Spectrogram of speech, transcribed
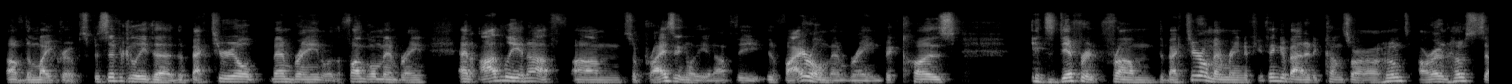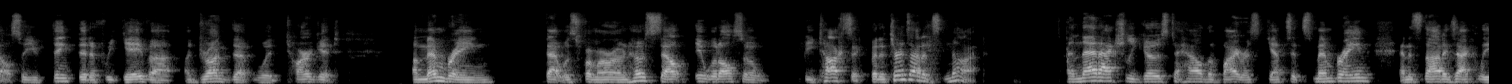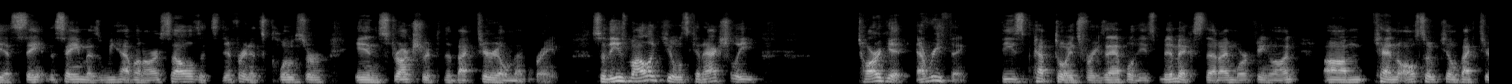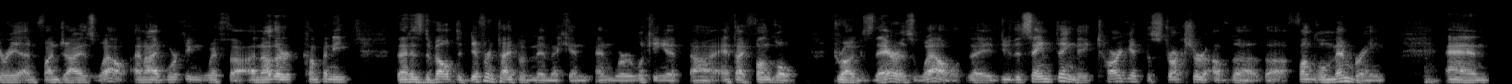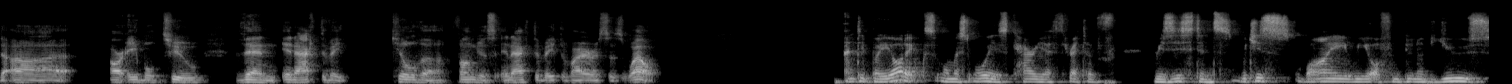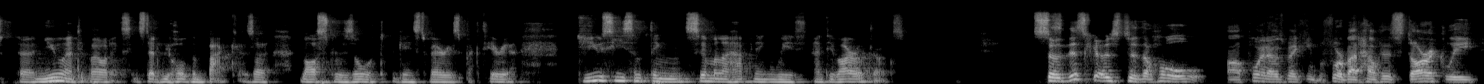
of the microbe, specifically the, the bacterial membrane or the fungal membrane. And oddly enough, um, surprisingly enough, the, the viral membrane, because it's different from the bacterial membrane. If you think about it, it comes from our own, our own host cell. So you'd think that if we gave a, a drug that would target a membrane that was from our own host cell, it would also be toxic. But it turns out it's not. And that actually goes to how the virus gets its membrane. And it's not exactly sa- the same as we have on our cells. It's different. It's closer in structure to the bacterial membrane. So these molecules can actually target everything. These peptoids, for example, these mimics that I'm working on, um, can also kill bacteria and fungi as well. And I'm working with uh, another company that has developed a different type of mimic, and, and we're looking at uh, antifungal drugs there as well. They do the same thing. They target the structure of the, the fungal membrane and uh, are able to then inactivate, kill the fungus, inactivate the virus as well. Antibiotics almost always carry a threat of resistance, which is why we often do not use uh, new antibiotics. Instead, we hold them back as a last resort against various bacteria. Do you see something similar happening with antiviral drugs? So, this goes to the whole uh, point I was making before about how historically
